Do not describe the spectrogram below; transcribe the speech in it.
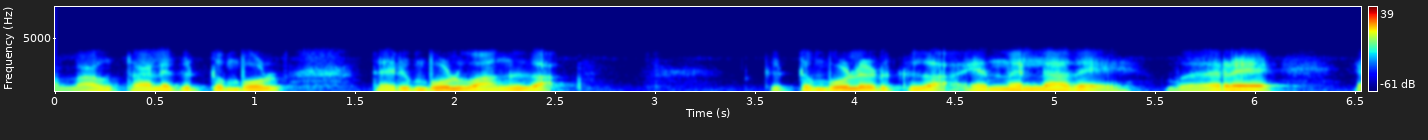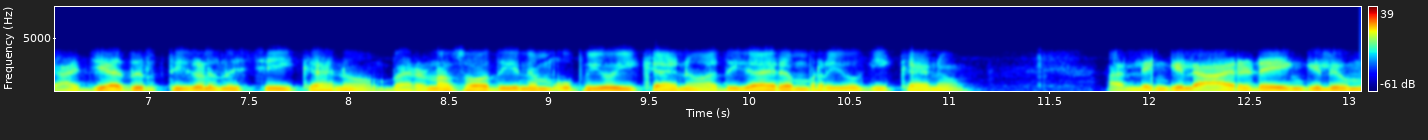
അള്ളാഹു താല കിട്ടുമ്പോൾ തരുമ്പോൾ വാങ്ങുക കിട്ടുമ്പോൾ എടുക്കുക എന്നല്ലാതെ വേറെ രാജ്യാതിർത്തികൾ നിശ്ചയിക്കാനോ ഭരണസ്വാധീനം ഉപയോഗിക്കാനോ അധികാരം പ്രയോഗിക്കാനോ അല്ലെങ്കിൽ ആരുടെയെങ്കിലും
